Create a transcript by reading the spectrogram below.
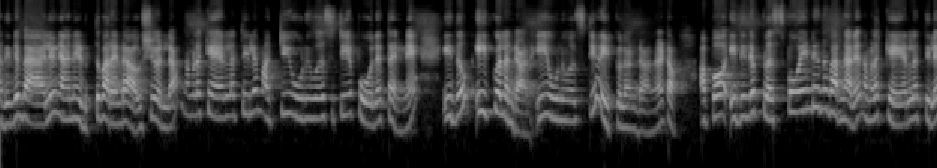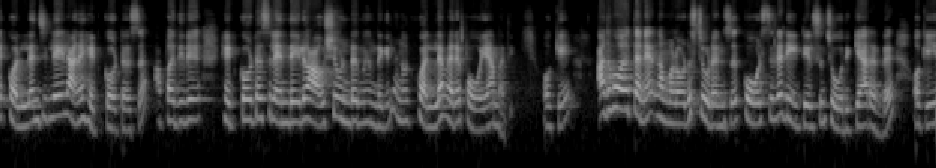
അതിന്റെ വാല്യൂ ഞാൻ എടുത്തു പറയേണ്ട ആവശ്യമില്ല. നമ്മുടെ കേരളത്തിലെ മറ്റു യൂണിവേഴ്സിറ്റിയെ പോലെ തന്നെ ഇതും ഈക്വലന്റ് ആണ്. ഈ യൂണിവേഴ്സിറ്റിയും ഈക്വലന്റ് ആണ് കേട്ടോ. അപ്പോൾ ഇതിന്റെ പ്ലസ് പോയിന്റ് എന്ന് പറഞ്ഞാൽ നമ്മളെ കേരളത്തിലെ കൊല്ലം ജില്ലയിലാണ് ഹെഡ് ക്വാർട്ടേഴ്സ് അപ്പോൾ ഇതിൽ ഹെഡ് ക്വാർട്ടേഴ്സിൽ എന്തെങ്കിലും ആവശ്യം ഉണ്ടെന്നുണ്ടെങ്കിൽ നിങ്ങൾക്ക് കൊല്ലം വരെ പോയാൽ മതി. ഓക്കെ അതുപോലെ തന്നെ നമ്മളോട് സ്റ്റുഡൻസ് കോഴ്സിന്റെ ഡീറ്റെയിൽസും ചോദിക്കാറുണ്ട്. ഓക്കെ ഈ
